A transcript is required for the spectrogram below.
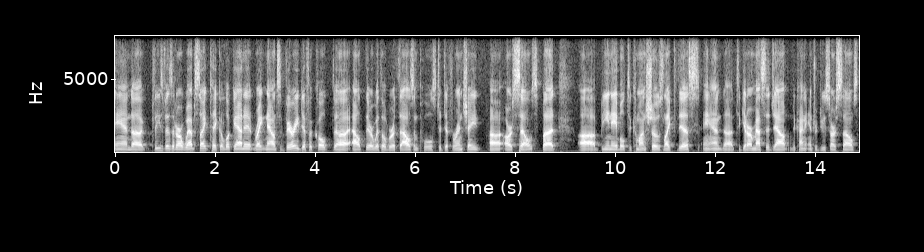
and uh, please visit our website, take a look at it. Right now, it's very difficult uh, out there with over a thousand pools to differentiate uh, ourselves, but uh, being able to come on shows like this and uh, to get our message out and to kind of introduce ourselves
